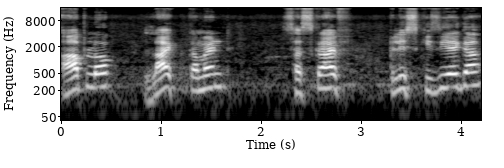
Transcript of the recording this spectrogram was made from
आप लोग लाइक, कमेंट, सब्सक्राइब प्लीज़ कीजिएगा।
